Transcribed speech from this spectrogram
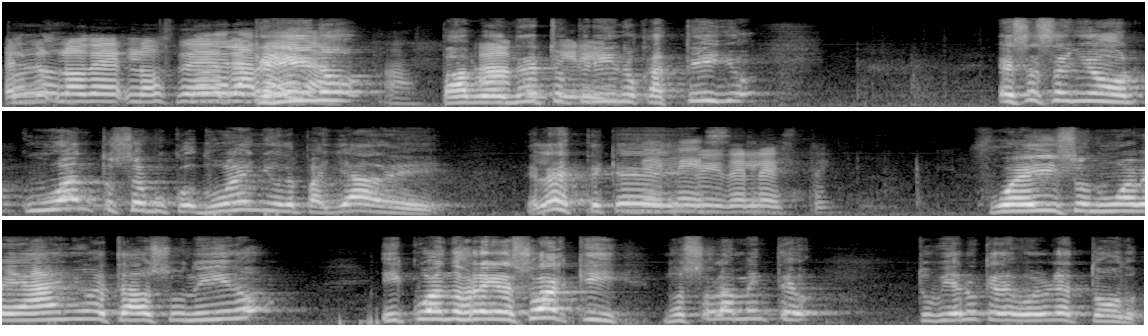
el- lo de, los de, Lo de la Quirino. Ah. Pablo Ah, Ernesto Quirino. Castillo. Ese señor, ¿cuánto se buscó? Dueño de para allá, de, del este, que Del sí, del este. fue, hizo nueve años en Estados Unidos y cuando regresó aquí, no solamente tuvieron que devolverle todo,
